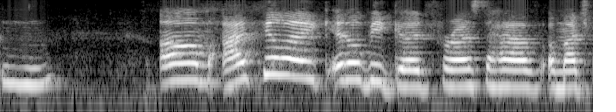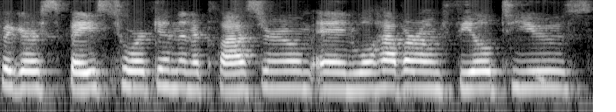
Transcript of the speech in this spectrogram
hmm Um, I feel like it'll be good for us to have a much bigger space to work in than a classroom, and we'll have our own field to use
